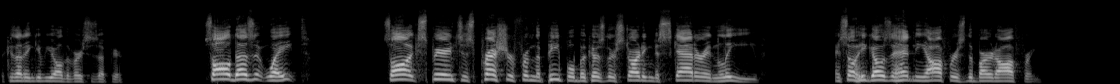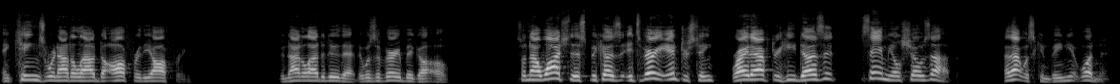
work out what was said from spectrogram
because I didn't give you all the verses up here. Saul doesn't wait. Saul experiences pressure from the people because they're starting to scatter and leave. And so he goes ahead and he offers the burnt offering. And kings were not allowed to offer the offering. They're not allowed to do that. It was a very big uh oh. So now watch this because it's very interesting. Right after he does it, Samuel shows up. Now that was convenient, wasn't it?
